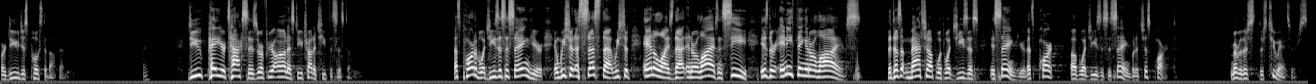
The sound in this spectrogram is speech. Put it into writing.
Or do you just post about them? Right? Do you pay your taxes? Or if you're honest, do you try to cheat the system? That's part of what Jesus is saying here. And we should assess that. We should analyze that in our lives and see is there anything in our lives that doesn't match up with what Jesus is saying here? That's part of what Jesus is saying, but it's just part. Remember, there's, there's two answers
